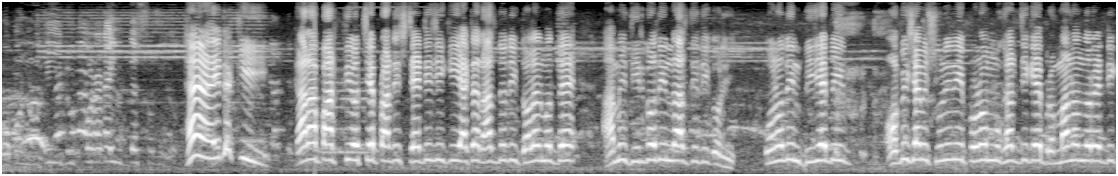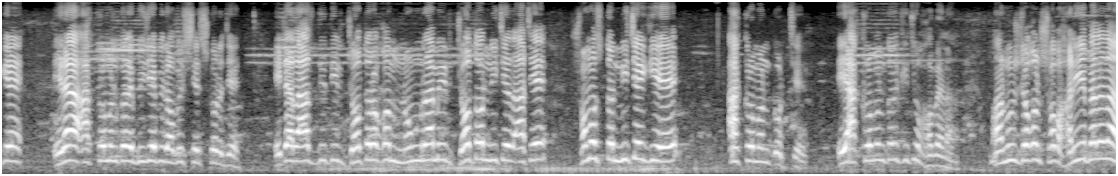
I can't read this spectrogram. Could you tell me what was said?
গোপন নথি লুট করাটাই উদ্দেশ্য ছিল? হ্যাঁ এটা কি? কারা প্রার্থী হচ্ছে পার্টির স্ট্র্যাটেজি কি? একটা রাজনৈতিক দলের মধ্যে আমি দীর্ঘদিন রাজনীতি করি। কোনোদিন বিজেপির অফিস আমি শুনিনি প্রণব মুখার্জিকে ব্রহ্মানন্দ রেড্ডিকে এরা আক্রমণ করে বিজেপির অফিস শেষ করেছে। এটা রাজনীতির যত রকম নোংরামির যত নিচে আছে সমস্ত নিচে গিয়ে আক্রমণ করছে। এই আক্রমণ করে কিছু হবে না। মানুষ যখন সব হারিয়ে ফেলে না,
